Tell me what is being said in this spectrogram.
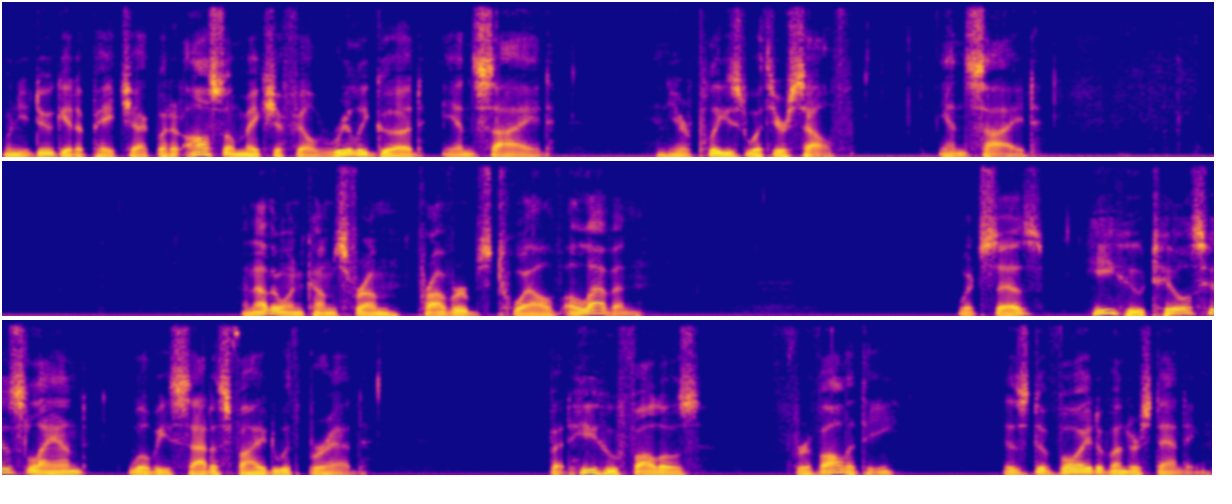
when you do get a paycheck, but it also makes you feel really good inside, and you're pleased with yourself inside. Another one comes from Proverbs 12:11, which says, he who tills his land will be satisfied with bread, but he who follows frivolity is devoid of understanding.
